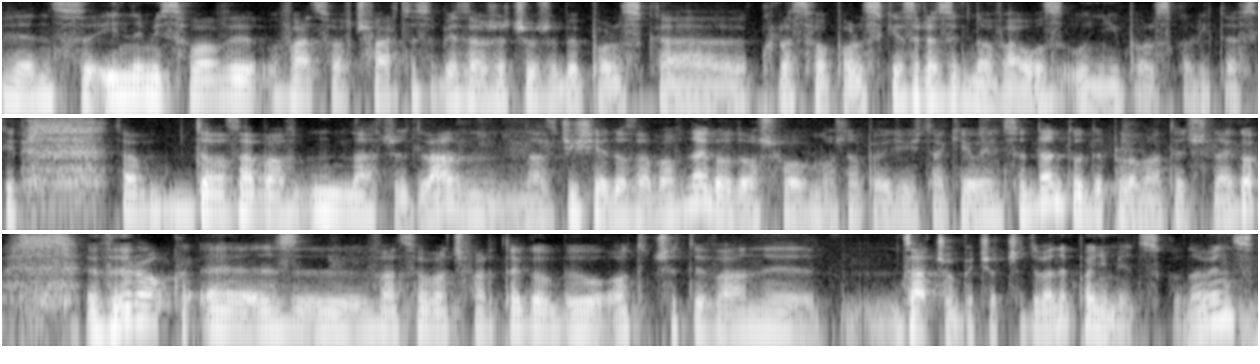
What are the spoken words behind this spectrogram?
Więc innymi słowy, Wacław IV sobie zażyczył, żeby Polska, Królestwo Polskie zrezygnowało z Unii Polsko-Litewskiej. Do zabaw, znaczy dla nas dzisiaj do zabawnego doszło, można powiedzieć, takiego incydentu dyplomatycznego. Wyrok e, Wacława IV był odczytywany, zaczął być odczytywany niemiecku. No więc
